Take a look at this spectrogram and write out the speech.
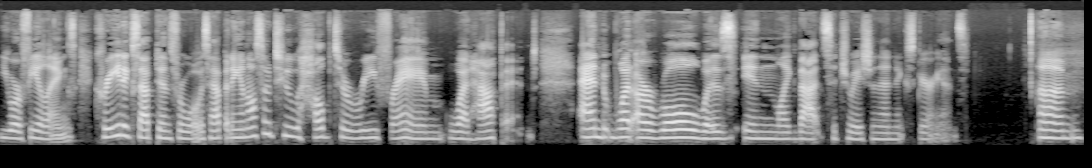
your feelings create acceptance for what was happening and also to help to reframe what happened and what our role was in like that situation and experience. Um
